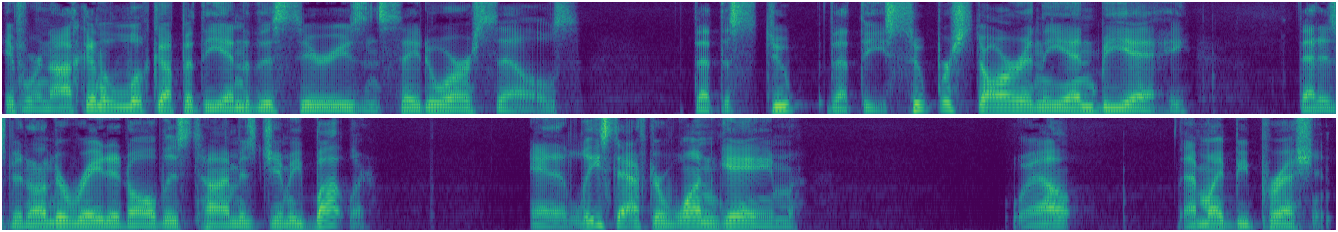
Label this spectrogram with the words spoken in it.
if we're not going to look up at the end of this series and say to ourselves that the that the superstar in the NBA that has been underrated all this time is Jimmy Butler. And at least after one game, well, that might be prescient.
